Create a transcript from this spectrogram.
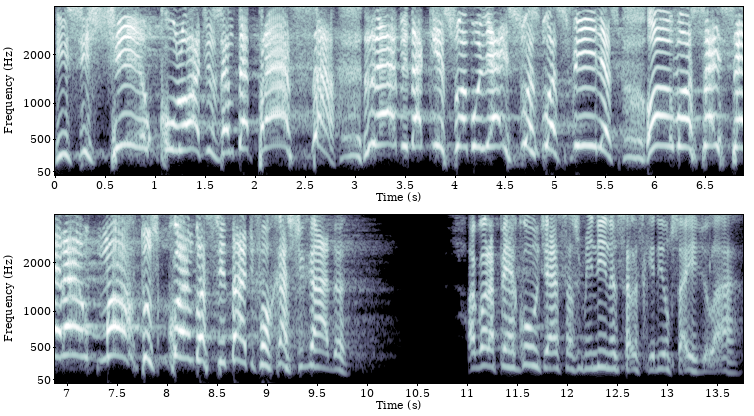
insistiam com Ló, dizendo: depressa, leve daqui sua mulher e suas duas filhas, ou vocês serão mortos quando a cidade for castigada. Agora pergunte a essas meninas se elas queriam sair de lá.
